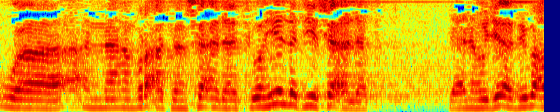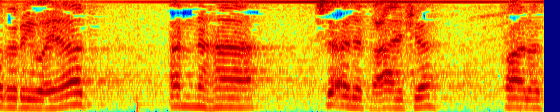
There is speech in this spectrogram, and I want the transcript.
وأن امرأة سألت وهي التي سألت لأنه جاء في بعض الروايات أنها سألت عائشة قالت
